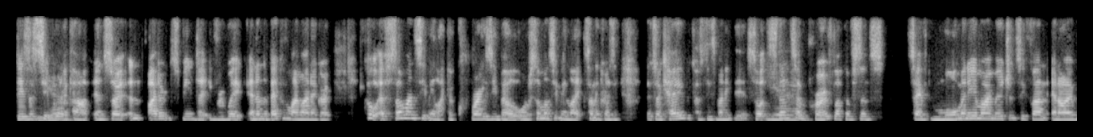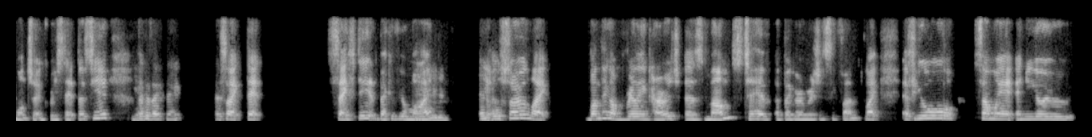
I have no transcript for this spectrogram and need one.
there's a separate Yeah. account and so and i don't spend it every week and in the back of my mind i go cool if someone sent me like a crazy bill or if someone sent me like something crazy it's okay because there's money there so it's since Yeah. improved like i've since saved more money in my emergency fund and i want to increase that this year Yeah. because I think it's like that safety at the back of your mind. Mm, And also, like, one thing I really encourage is mums to have a bigger emergency fund. Like, if you're somewhere and you,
